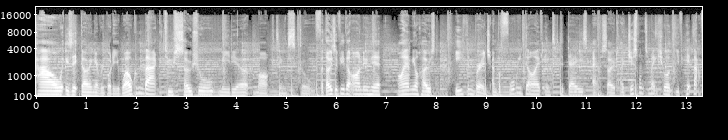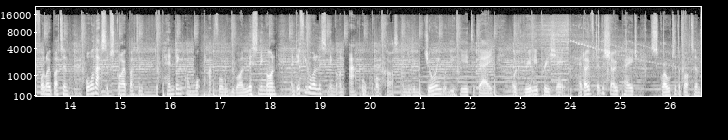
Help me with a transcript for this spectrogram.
How is it going, everybody? Welcome back to Social Media Marketing School. For those of you that are new here, I am your host, Ethan Bridge. And before we dive into today's episode, I just want to make sure that you've hit that follow button or that subscribe button, depending on what platform you are listening on. And if you are listening on Apple Podcasts and you enjoy what you hear today, I would really appreciate if you head over to the show page, scroll to the bottom,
